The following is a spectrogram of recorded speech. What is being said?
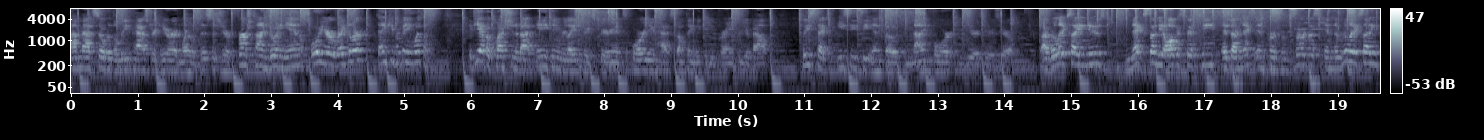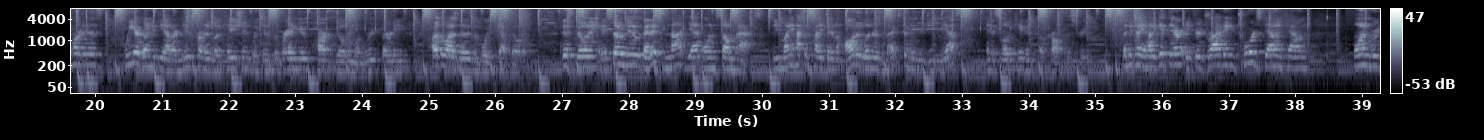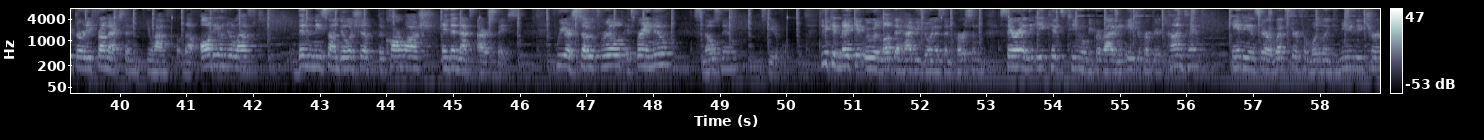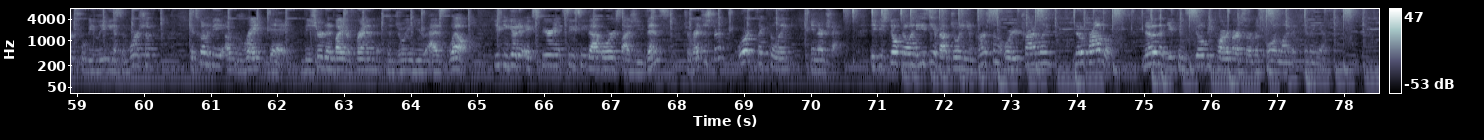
I'm Matt Silver, the lead pastor here, and whether this is your first time joining in or you're a regular, thank you for being with us. If you have a question about anything related to Experience or you have something we could be praying for you about, please text ECC info to 94000. I have really exciting news. Next Sunday, August 15th, is our next in person service, and the really exciting part is we are going to be at our new permanent location, which is the brand new park building on Route 30, otherwise known as the Boy Scout building. This building is so new that it's not yet on some maps. So you might have to type in Auto Lenders of Exton in your GPS, and it's located across the street. Let me tell you how to get there. If you're driving towards downtown on Route 30 from Exton, you'll have the Audi on your left, then the Nissan dealership, the car wash, and then that's our space. We are so thrilled. It's brand new, it smells new, it's beautiful. If you can make it, we would love to have you join us in person. Sarah and the eKids team will be providing age appropriate content. Andy and Sarah Webster from Woodland Community Church will be leading us in worship. It's going to be a great day. Be sure to invite a friend to join you as well. You can go to experiencecc.org slash events to register or click the link in our chat. If you still feel uneasy about joining in person or you're traveling, no problem. Know that you can still be part of our service online at 10 a.m.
